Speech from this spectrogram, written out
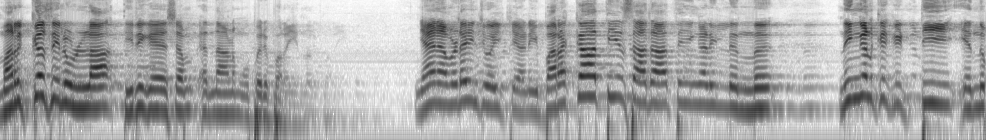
മർക്കസിലുള്ള തിരുകേശം എന്നാണ് മൂപ്പര് പറയുന്നത്. ഞാൻ അവിടെയും ചോദിക്കുകയാണ് ഈ ബറക്കാത്തി സാദാത്യങ്ങളിൽ നിന്ന് നിങ്ങൾക്ക് കിട്ടി എന്ന്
